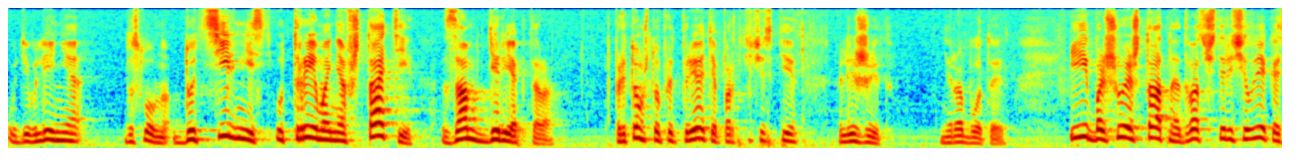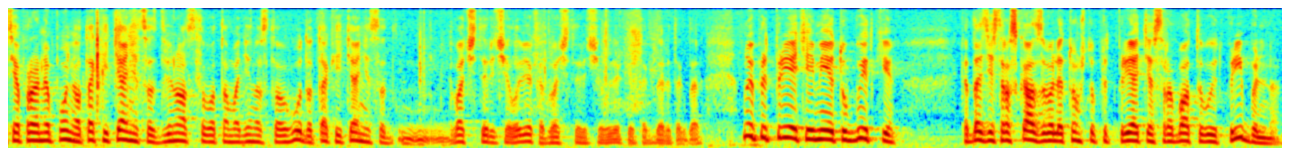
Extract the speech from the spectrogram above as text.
удивление, дословно, доцільність утримання в штаті замдиректора. При том, что предприятие практически лежит, не работает. И большое штатное, 24 человека, если я правильно понял, так и тянется с 12-11 года, так и тянется м, 24 человека, 24 человека и так далее, и так далее. Ну и предприятия имеют убытки. Когда здесь рассказывали о том, что предприятия срабатывают прибыльно,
